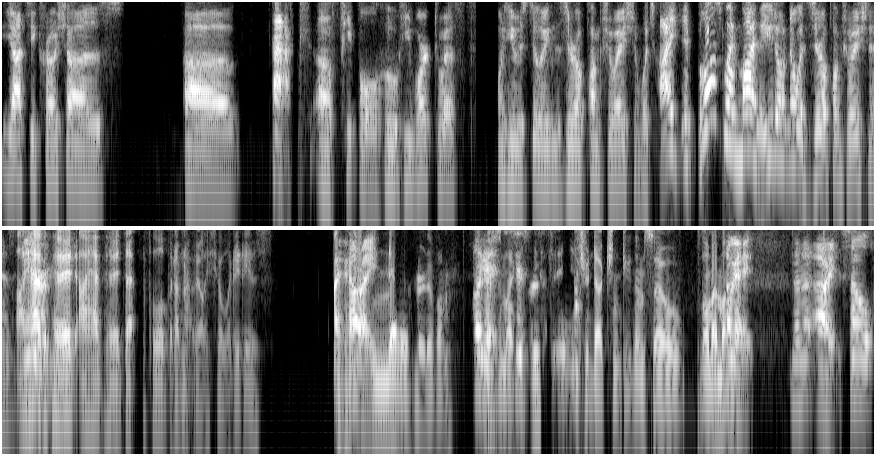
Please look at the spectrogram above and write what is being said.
Yahtzee Croshaw's uh pack of people who he worked with when he was doing zero punctuation, which I it blows my mind that you don't know what zero punctuation is. I have of heard I have heard that before, but I'm not really sure what it is. I have right. never heard of them. Okay, this is my just- first introduction to them, so blow my mind. Okay. No, no. All right. So,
